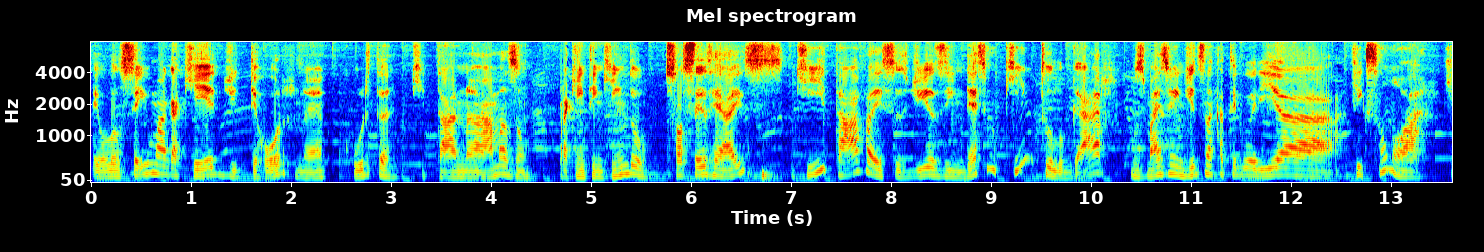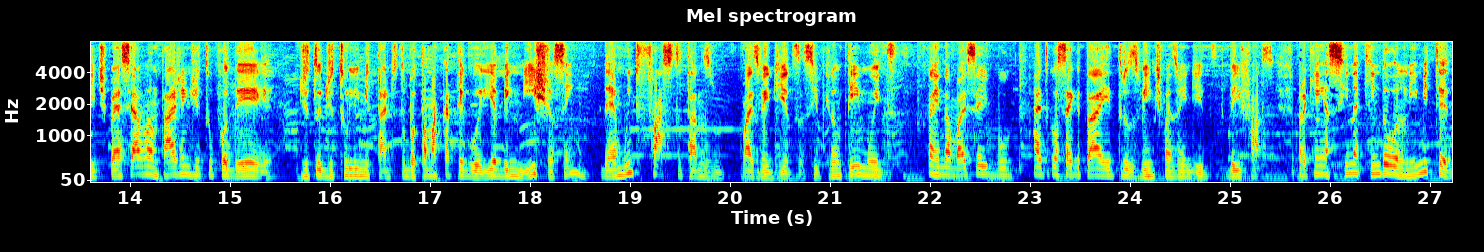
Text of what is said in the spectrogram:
eu lancei uma HQ de terror, né, curta, que tá na Amazon, para quem tem Kindle, só seis reais, que tava esses dias em 15 lugar, nos mais vendidos na categoria ficção no ar. Que, tipo, essa é a vantagem de tu poder. De tu, de tu limitar, de tu botar uma categoria bem nicho, assim. Daí é muito fácil tu tá nos mais vendidos, assim, porque não tem muito. Ainda mais se é e-book. Aí tu consegue estar tá entre os 20 mais vendidos. Bem fácil. Para quem assina Kindle Unlimited,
